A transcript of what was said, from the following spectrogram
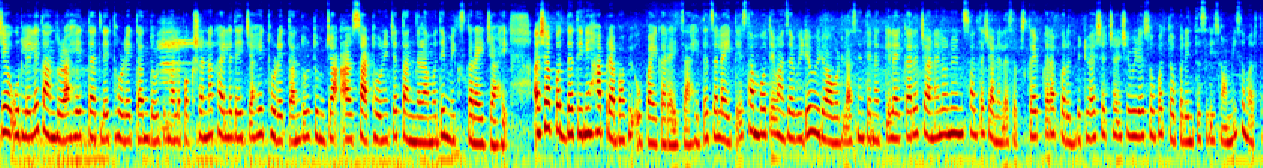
जे उरलेले तांदूळ आहेत त्यातले थोडे तांदूळ तुम्हाला पक्ष्यांना खायला द्यायचे आहेत थोडे तांदूळ तुमच्या आ- साठवणीच्या तांदळामध्ये मिक्स करायचे आहे. अशा पद्धतीने हा प्रभावी उपाय करायचा आहे. तर चला इथेच थांबवते माझा व्हिडिओ व्हिडिओ आवडला असेल तर नक्की लाईक करा. चॅनलवर नवीन असाल तर चॅनलला सबस्क्राईब करा. परत भेटूया अशा छानशा व्हिडिओसोबत तोपर्यंत श्री स्वामी समर्थ.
